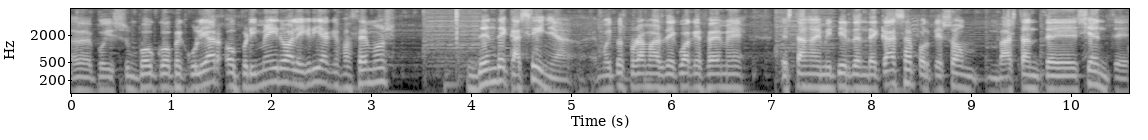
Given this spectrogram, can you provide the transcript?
eh, pois un pouco peculiar, o primeiro alegría que facemos dende casiña moitos programas de Quack FM están a emitir dende casa porque son bastante xente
